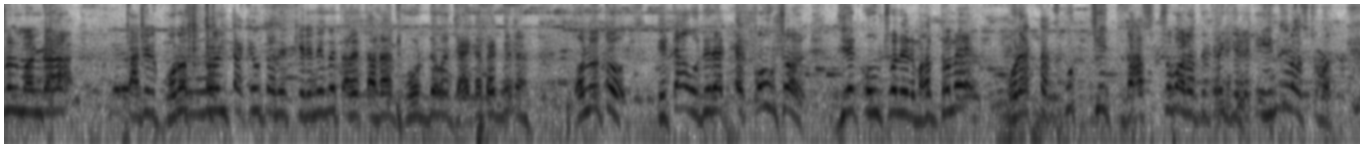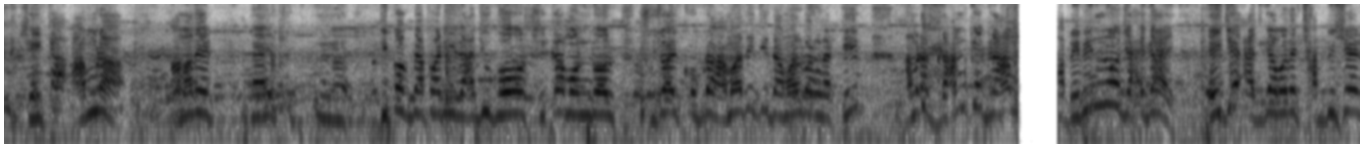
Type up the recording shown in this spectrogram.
মুসলমানরা তাদের গোরস্থানটাকেও তাদের কেড়ে নেবে তাহলে তারা ভোট দেওয়ার জায়গা থাকবে না। ফলত এটা ওদের একটা কৌশল। যে কৌশলের মাধ্যমে ওরা একটা কুচ্ছিত রাষ্ট্র বানাতে চায়, যেটাকে হিন্দু রাষ্ট্র বানাতে সেইটা আমরা আমাদের দীপক ব্যাপারী, রাজু ঘোষ, শিখা মণ্ডল, সুজয় কোবরা, আমাদের যে দামাল বাংলা টিম আমরা গ্রামকে গ্রাম বিভিন্ন জায়গায়, এই যে আজকে আমাদের ছাব্বিশের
